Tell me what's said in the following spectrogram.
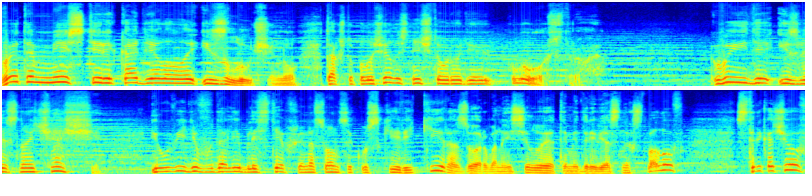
В этом месте река делала излучину, так что получалось нечто вроде полуострова. Выйдя из лесной чащи и увидев вдали блестевшие на солнце куски реки, разорванные силуэтами древесных стволов, Стрекачев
